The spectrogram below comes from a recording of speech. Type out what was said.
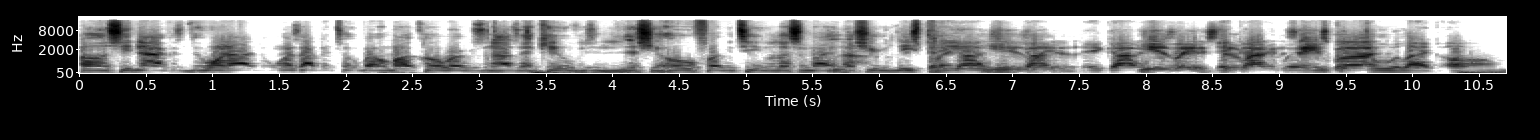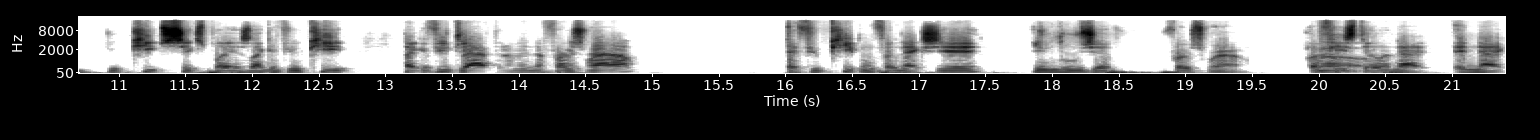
Oh, see, nah, because the one I, the ones I've been talking about with my coworkers when I was at Kilvers, and that's your whole fucking team. Unless somebody, unless you release players. They players. got, they Years got later. it. They got it. Years later, They still got rocking it the where same you squad? could do like um you keep six players. Like if you keep like if you drafted them in the first round, if you keep them for next year, you lose your first round. If Oh. he's still in that in that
